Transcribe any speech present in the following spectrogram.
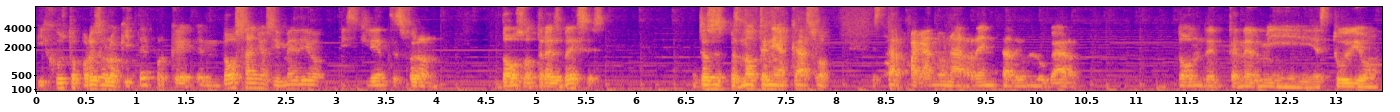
y justo por eso lo quité, porque en dos años y medio mis clientes fueron dos o tres veces. Entonces pues no tenía caso estar pagando una renta de un lugar donde tener mi estudio,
